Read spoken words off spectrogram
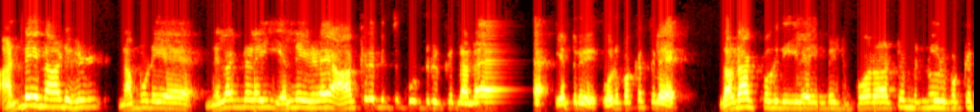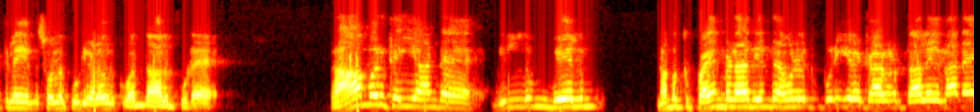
அண்டை நாடுகள் நம்முடைய நிலங்களை எல்லைகளை ஆக்கிரமித்துக் கொண்டிருக்கின்றன என்று ஒரு பக்கத்துல லடாக் பகுதியில இன்றைக்கு போராட்டம் இன்னொரு பக்கத்திலே என்று சொல்லக்கூடிய அளவிற்கு வந்தாலும் கூட ராமர் கையாண்ட வில்லும் வேலும் நமக்கு பயன்படாது என்று அவர்களுக்கு புரிகிற காரணத்தாலே தானே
